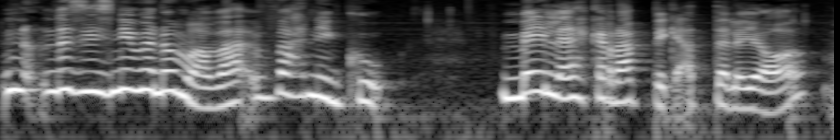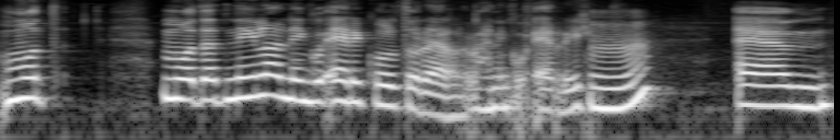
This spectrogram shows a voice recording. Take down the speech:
No, no siis nimenomaan vähän, vähän niin kuin, meille ehkä räppikättely joo, mutta mutta niillä on niinku eri kulttuureilla vähän niinku eri, mm. äm,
